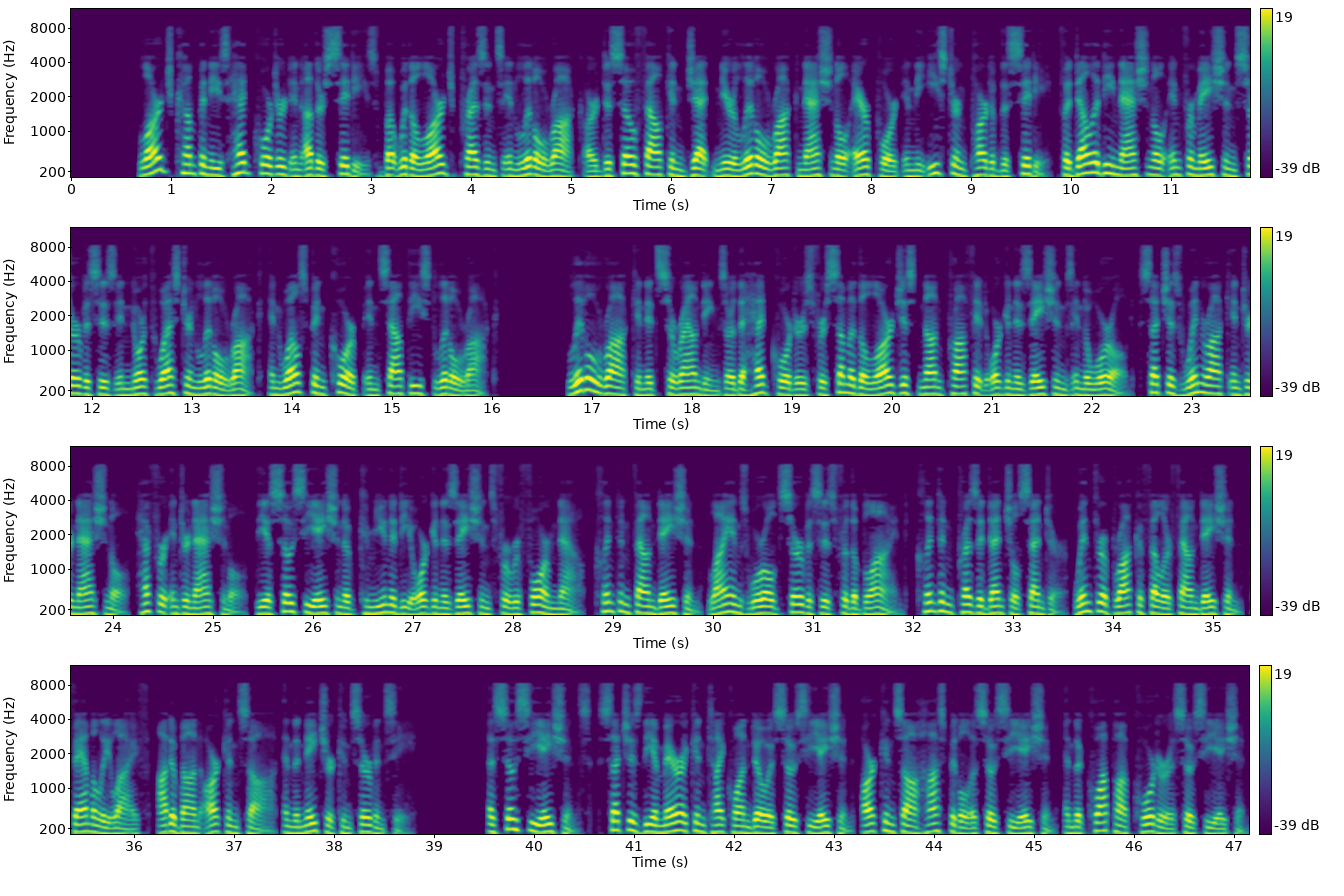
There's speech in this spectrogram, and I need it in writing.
Large companies headquartered in other cities but with a large presence in Little Rock are Dassault Falcon Jet near Little Rock National Airport in the eastern part of the city, Fidelity National Information Services in northwestern Little Rock, and Welspun Corp in southeast Little Rock. Little Rock and its surroundings are the headquarters for some of the largest non-profit organizations in the world, such as Winrock International, Heifer International, the Association of Community Organizations for Reform Now, Clinton Foundation, Lions World Services for the Blind, Clinton Presidential Center, Winthrop Rockefeller Foundation, Family Life, Audubon Arkansas, and the Nature Conservancy. Associations, such as the American Taekwondo Association, Arkansas Hospital Association, and the Quapaw Quarter Association.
